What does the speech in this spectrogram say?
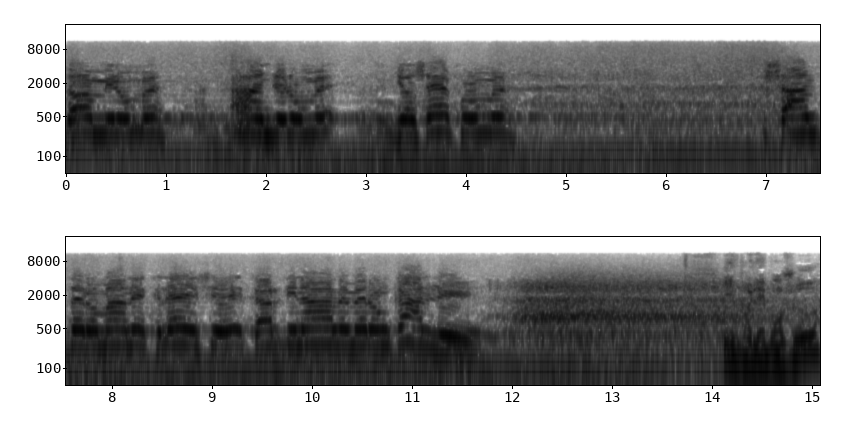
dominum angelum Josephum Sante Romane Ecclesiae Cardinale Meroncalli Yves Brûlé, bonjour.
